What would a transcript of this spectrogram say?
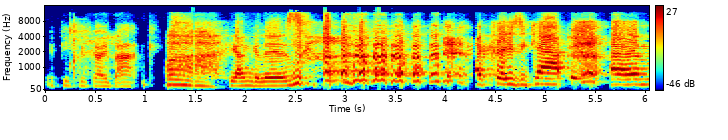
if you could go back? Ah, younger Liz. a crazy cat. Um,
